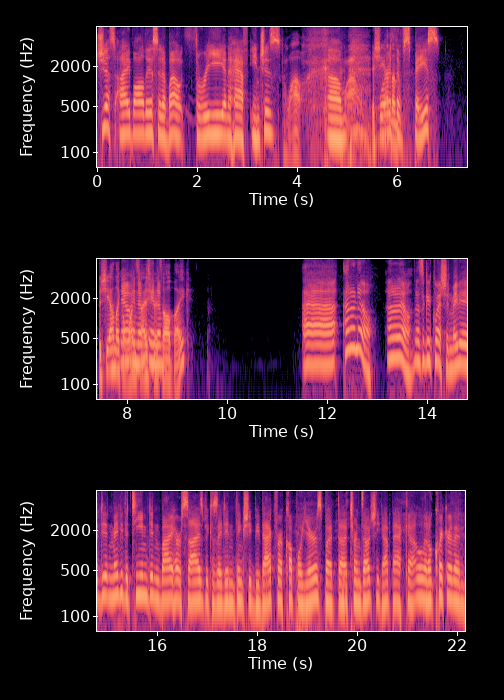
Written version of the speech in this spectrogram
just eyeball this at about three and a half inches Wow. um wow. Is she on worth the, of space. is she on like Now, a one in the- size fits the- all bike? Uh, I don't know. I don't know. That's a good question. Maybe they didn't. Maybe the team didn't buy her size because they didn't think she'd be back for a couple years. But uh, turns out she got back uh, a little quicker than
